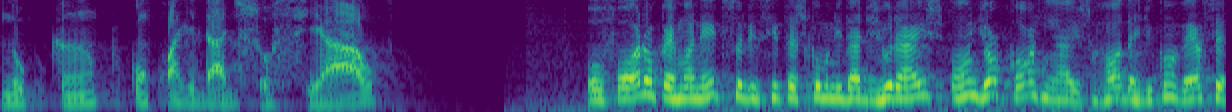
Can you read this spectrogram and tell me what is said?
no campo com qualidade social o Fórum Permanente solicita às comunidades rurais onde ocorrem as rodas de conversa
